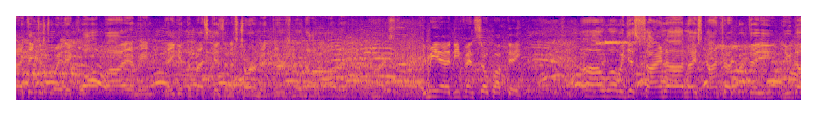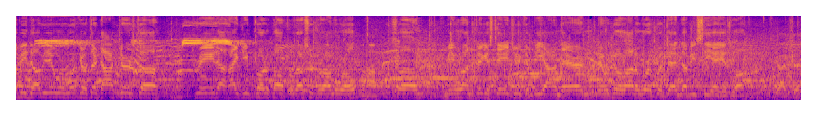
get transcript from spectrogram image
I think just the way they qualify, I mean, they get the best kids in this tournament. There's no doubt about it. Nice. Give me a Defense Soap update. Uh, well, we just signed a nice contract with the UWW. We're working with their doctors to create a hygiene protocol for wrestlers around the world. Uh-huh. So, I mean, we're on the biggest stage we can be on there, and, and we're doing a lot of work with the NWCA as well. Gotcha.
